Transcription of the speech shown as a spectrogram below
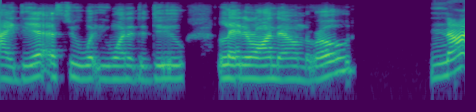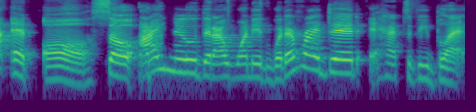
idea as to what you wanted to do later on down the road? Not at all. So I knew that I wanted whatever I did, it had to be black.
